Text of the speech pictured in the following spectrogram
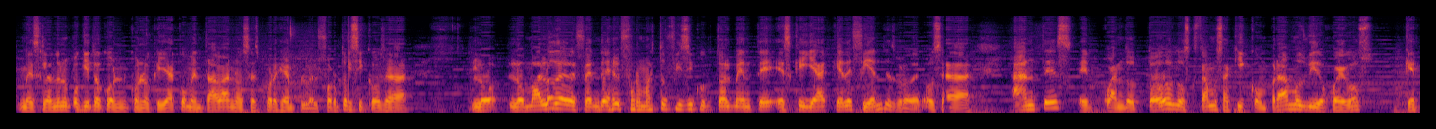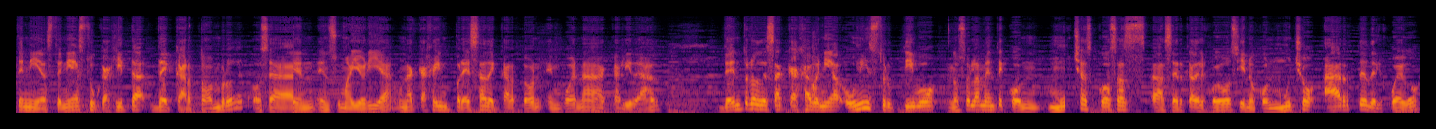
mezclándolo un poquito con, lo que ya comentaba, no sé, es por ejemplo el formato físico. O sea, lo, malo de defender el formato físico actualmente es que ya, ¿qué defiendes, brother? O sea, antes, eh, cuando todos los que estamos aquí compramos videojuegos, ¿qué tenías? Tenías tu cajita de cartón, brother. O sea, en, su mayoría, una caja impresa de cartón en buena calidad. Dentro de esa caja venía un instructivo, no solamente con muchas cosas acerca del juego, sino con mucho arte del juego.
